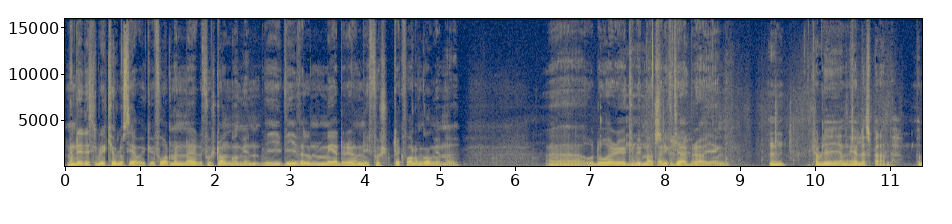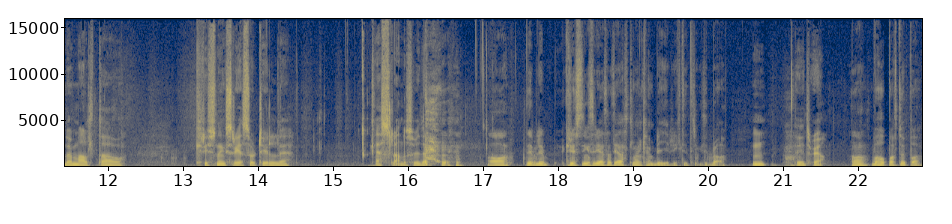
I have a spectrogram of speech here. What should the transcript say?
men det, det ska bli kul att se vilka vi får. Men det första omgången, vi, vi är väl med redan i första kvalomgången nu. Eh, och då är det, kan vi Mm, möta riktiga brödgäng. Mm. Det kan bli en hel del spännande. Både Malta och kryssningsresor till eh, Estland och så vidare. Ja, det blir, kryssningsresa till Estland kan bli riktigt, riktigt bra. Mm. Det tror jag. Ja, vad hoppas du på?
